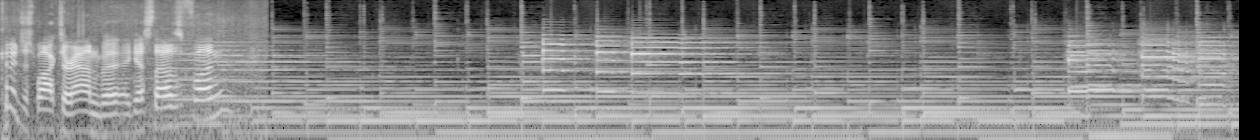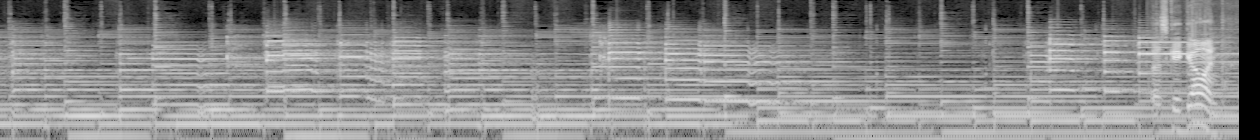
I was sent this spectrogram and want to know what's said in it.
Could have just walked around, but I guess that was fun. Get going.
